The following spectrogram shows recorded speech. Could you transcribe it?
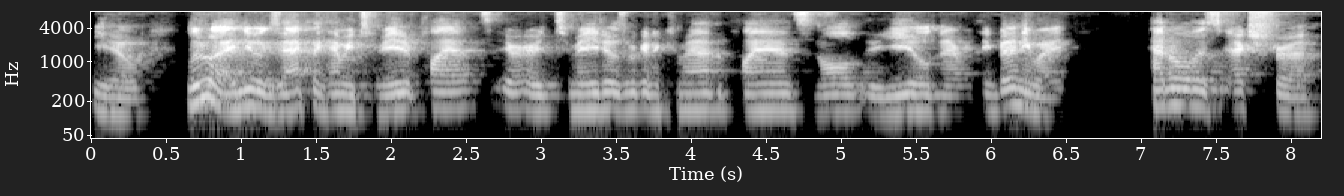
you know, literally, I knew exactly how many tomato plants or tomatoes were going to come out of the plants and all the yield and everything. But anyway, had all this extra,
